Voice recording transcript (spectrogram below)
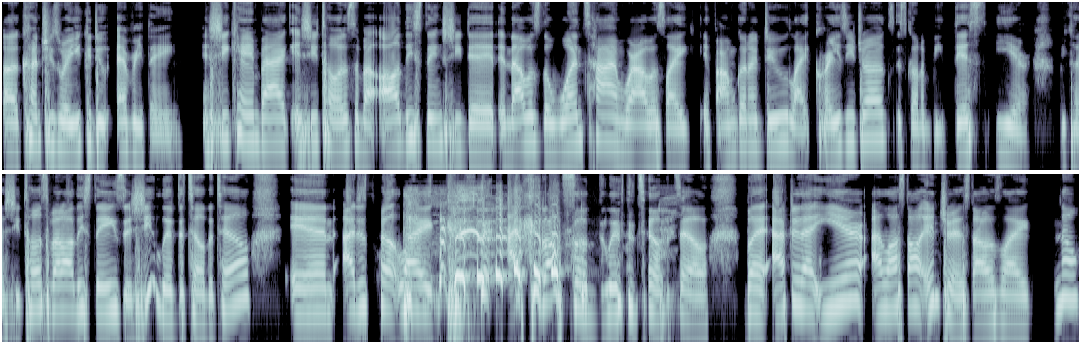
uh, countries where you could do everything and she came back and she told us about all these things she did and that was the one time where i was like if i'm gonna do like crazy drugs it's gonna be this year because she told us about all these things and she lived to tell the tale and i just felt like i could also live to tell the tale but after that year i lost all interest i was like no,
